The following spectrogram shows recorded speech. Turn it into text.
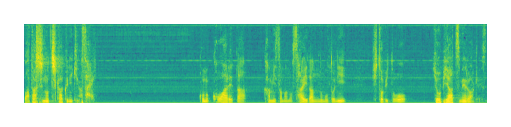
私の近くに来なさい。この壊れた神様の祭壇のもとに人々を呼び集めるわけです。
